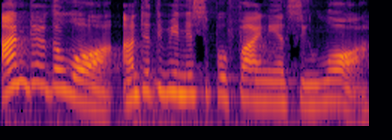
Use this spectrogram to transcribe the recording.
Under the law, under the municipal financing law,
